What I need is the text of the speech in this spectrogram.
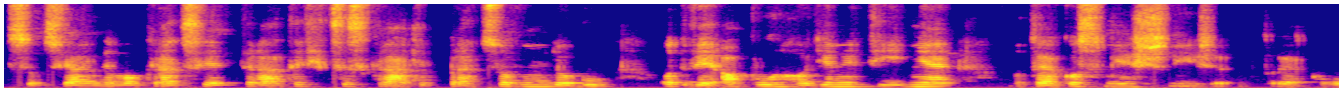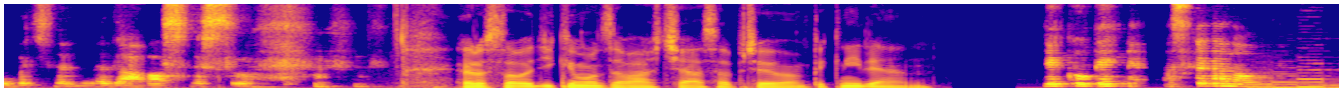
sociální demokracie, která teď chce zkrátit pracovní dobu o dvě a půl hodiny týdně, no to je jako směšný, že to jako vůbec nedává smysl. Jaroslava, díky moc za váš čas a přeji vám pěkný den. Děkuji pěkně. Naschledanou.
